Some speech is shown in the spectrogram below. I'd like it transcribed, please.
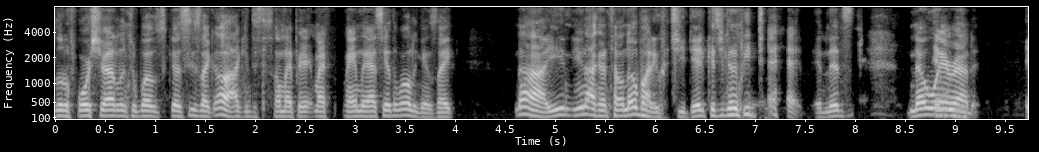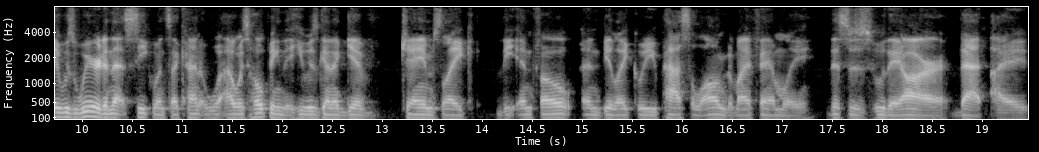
little foreshadowing to what was because he's like, oh, I can just tell my parent, my family, I save the world again. It's like, nah, you you're not gonna tell nobody what you did because you're gonna be dead, and that's no way It was- around it. It was weird in that sequence. I kind of I was hoping that he was going to give James like the info and be like, "Will you pass along to my family? This is who they are. That I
